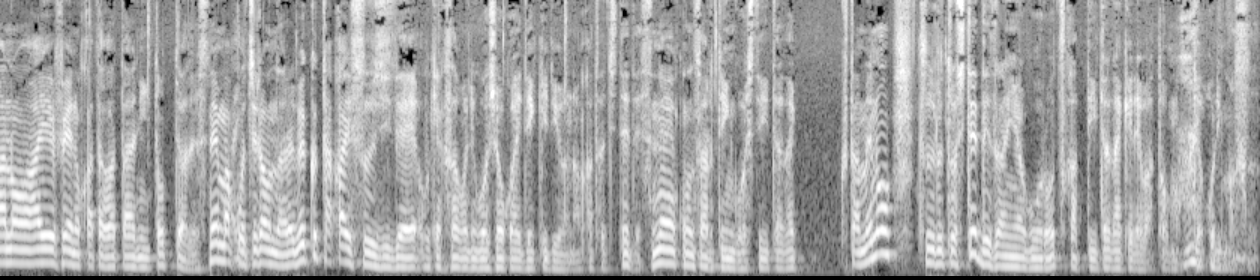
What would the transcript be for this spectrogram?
あ、あの IFA の方々にとってはですね、まあ、こちらをなるべく高い数字でお客様にご紹介できるような形でですね、コンサルティングをしていただきくためのツールとしてデザインやゴールを使っていただければと思っております。はい、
